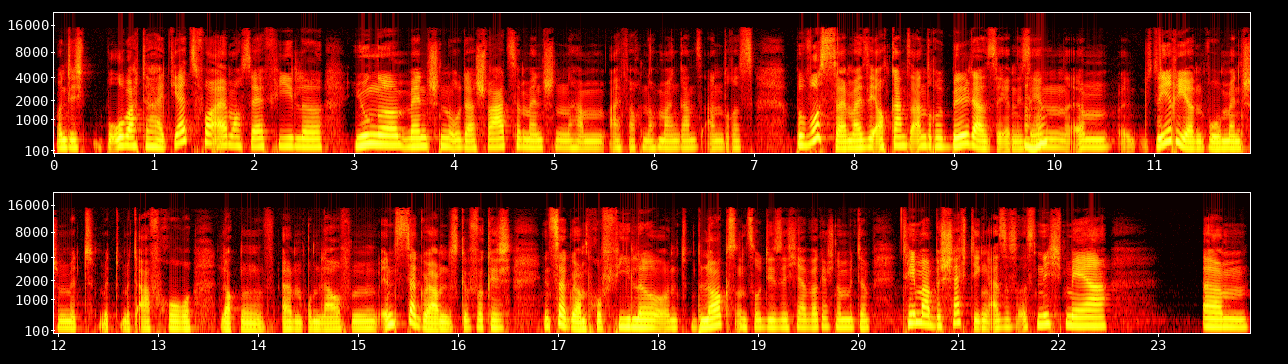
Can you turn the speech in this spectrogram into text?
Und ich beobachte halt jetzt vor allem auch sehr viele junge Menschen oder schwarze Menschen haben einfach nochmal ein ganz anderes Bewusstsein, weil sie auch ganz andere Bilder sehen. Die sehen ähm, Serien, wo Menschen mit, mit, mit Afro-Locken ähm, rumlaufen. Instagram, es gibt wirklich Instagram-Profile und Blogs und so, die sich ja wirklich nur mit dem Thema beschäftigen. Also es ist nicht mehr, ähm,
